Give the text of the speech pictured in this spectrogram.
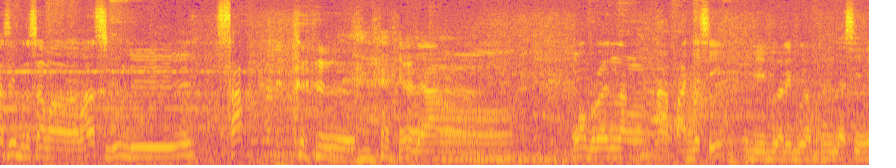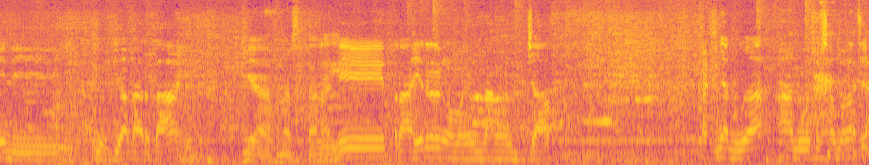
Masih bersama Mas Gundi Sap yang ngobrol tentang apa aja sih di 2018 ini di Yogyakarta gitu. iya benar sekali Tadi terakhir ngomongin tentang Jav F-nya dua, aduh susah banget sih.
